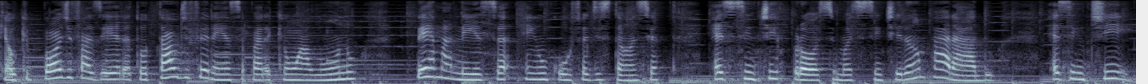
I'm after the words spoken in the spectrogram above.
que é o que pode fazer a total diferença para que um aluno permaneça em um curso à distância, é se sentir próximo, é se sentir amparado, é sentir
